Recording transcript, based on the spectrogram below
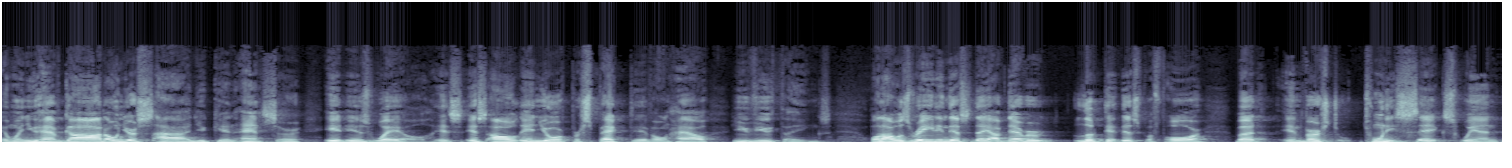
And when you have God on your side, you can answer, it is well. It's, it's all in your perspective on how you view things. While I was reading this today, I've never looked at this before, but in verse 26, when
